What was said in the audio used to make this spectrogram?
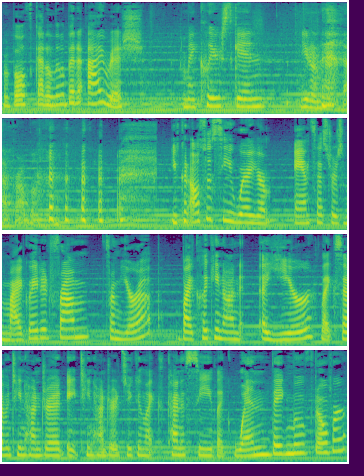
we're both got a little bit of Irish. My clear skin. You don't have that problem. You can also see where your ancestors migrated from from Europe by clicking on a year, like 1700, 1800s. You can like kind of see like when they moved over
